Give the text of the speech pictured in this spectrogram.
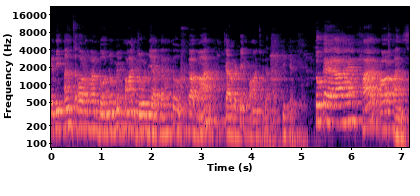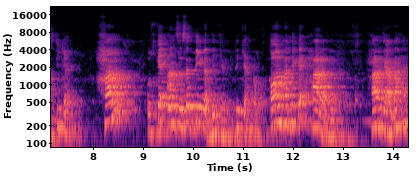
यदि अंश और हर दोनों में पाँच जोड़ दिया जाता है तो उसका मान चार बटे पाँच हो जाता है, ठीक है। तो कह रहा है हर और अंश, ठीक है। हर उसके अंश से तीन अधिक है, ठीक है? तो कौन अधिक है? हर अधिक। हर ज़्यादा है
